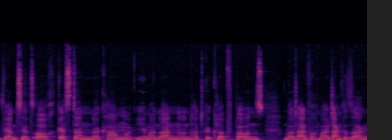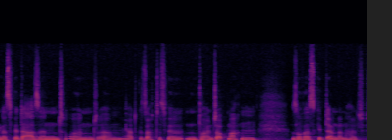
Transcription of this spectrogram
wir hatten es jetzt auch gestern, da kam jemand an und hat geklopft bei uns und wollte einfach mal Danke sagen, dass wir da sind. Und ähm, er hat gesagt, dass wir einen tollen Job machen. Sowas gibt einem dann halt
